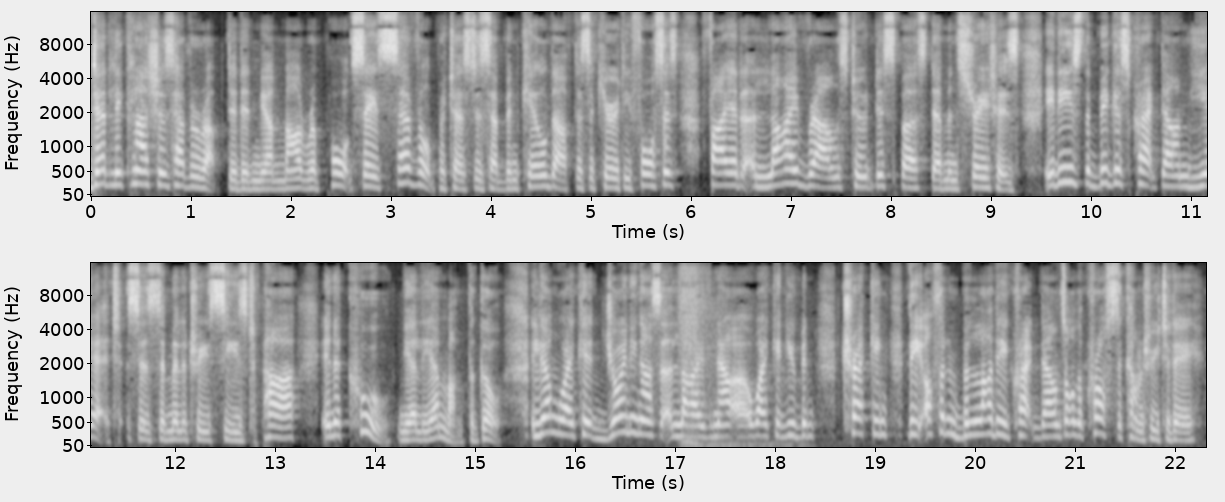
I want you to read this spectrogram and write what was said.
Deadly clashes have erupted in Myanmar. Reports say several protesters have been killed after security forces fired live rounds to disperse demonstrators. It is the biggest crackdown yet since the military seized power in a coup nearly a month ago. Leong Waikit joining us live now. Uh, Waikit, you've been tracking the often bloody crackdowns all across the country today.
